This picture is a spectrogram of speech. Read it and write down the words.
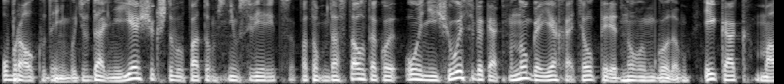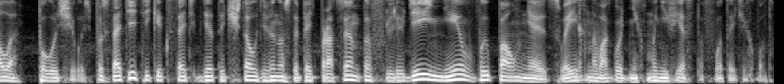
убрал куда-нибудь в дальний ящик, чтобы потом с ним свериться. Потом достал такой, о, ничего себе, как много я хотел перед Новым годом. И как мало получилось. По статистике, кстати, где-то читал, 95% людей не выполняют своих новогодних манифестов вот этих вот.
